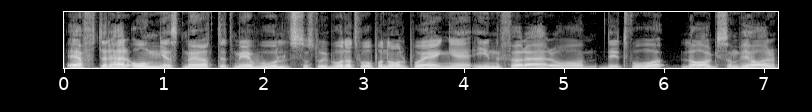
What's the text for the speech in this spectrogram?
Efter det här ångestmötet med Wolves som stod ju båda två på noll poäng eh, inför här och det är två lag som vi har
